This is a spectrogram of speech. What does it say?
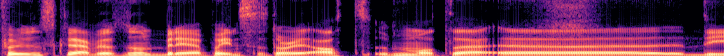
For hun skrev jo et brev på Instastory at på en måte eh, de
